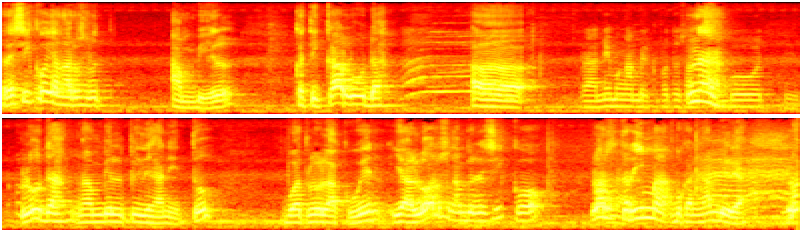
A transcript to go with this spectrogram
resiko yang harus lu ambil ketika lu udah berani mengambil keputusan Nah. tersebut. gitu. lu udah ngambil pilihan itu buat lu lakuin ya lu harus ngambil resiko lu harus terima bukan ngambil ya lu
